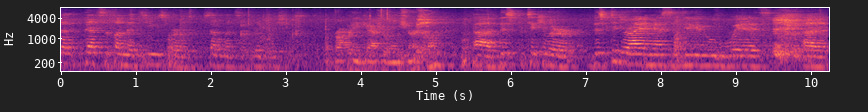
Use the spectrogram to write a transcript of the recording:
That, that's the fund that's used for settlements of legal issues. Property and casualty insurance fund? Uh, This particular, this particular item has to do with uh,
